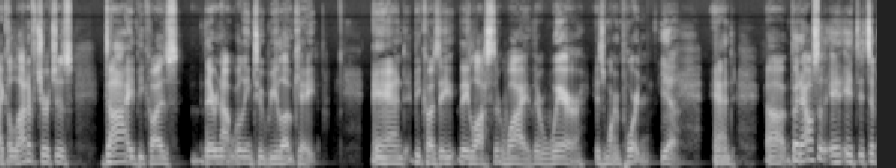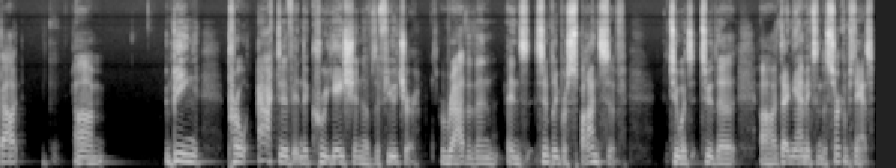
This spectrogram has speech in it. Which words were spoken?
Like a lot of churches die because they're not willing to relocate and because they they lost their why. Their where is more important Yeah. and uh, but also it, it's it's about um, being proactive in the creation of the future rather than and simply responsive to what's to the uh, dynamics and the circumstance.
